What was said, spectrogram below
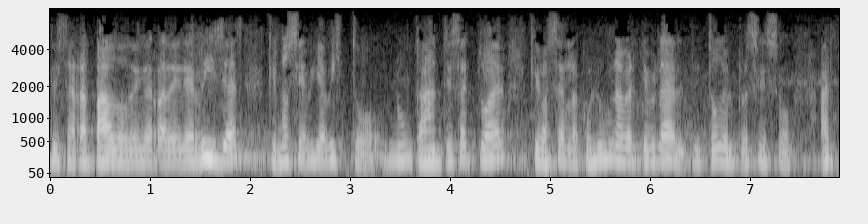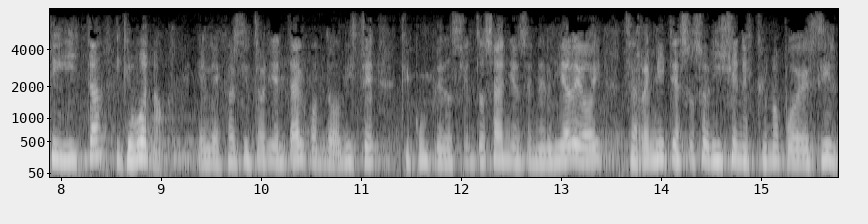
desarrapado de guerra de guerrillas que no se había visto nunca antes actuar, que va a ser la columna vertebral de todo el proceso artiguista y que bueno, el ejército oriental cuando dice que cumple 200 años en el día de hoy, se remite a esos orígenes que uno puede decir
